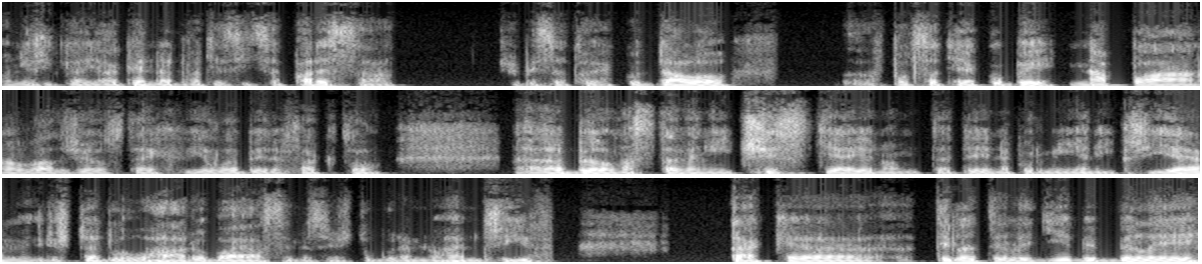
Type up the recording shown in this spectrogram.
Oni říkají agenda 2050, že by se to jako dalo v podstatě jakoby naplánovat, že z té chvíle by de facto eh, byl nastavený čistě jenom tedy nepodmíněný příjem, když to je dlouhá doba, já si myslím, že to bude mnohem dřív, tak eh, tyhle ty lidi by byli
